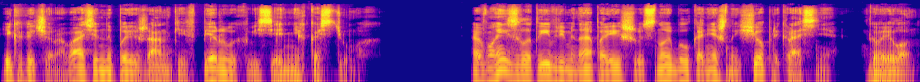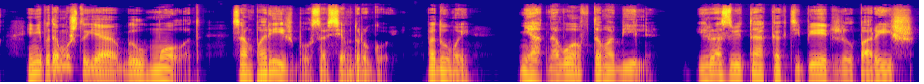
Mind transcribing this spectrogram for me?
и как очаровательны парижанки в первых весенних костюмах. А в мои золотые времена Париж весной был, конечно, еще прекраснее, говорил он. И не потому, что я был молод. Сам Париж был совсем другой. Подумай, ни одного автомобиля. И разве так, как теперь жил Париж?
